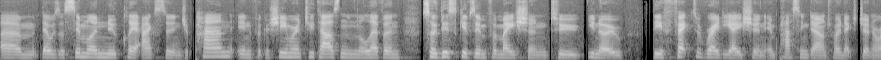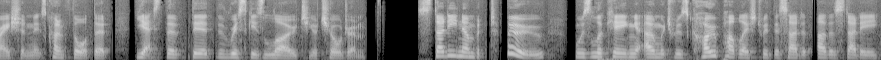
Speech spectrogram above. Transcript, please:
um, there was a similar nuclear accident in Japan in Fukushima in 2011. So this gives information to, you know, the effect of radiation in passing down to our next generation. It's kind of thought that, yes, the, the, the risk is low to your children. Study number two was looking, um, which was co-published with this other study,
